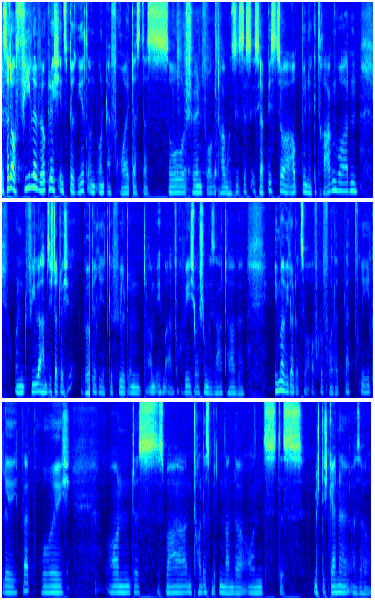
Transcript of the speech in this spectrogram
Das hat auch viele wirklich inspiriert und, und erfreut, dass das so schön vorgetragen wurde. Es ist ja bis zur Hauptbühne getragen worden und viele haben sich dadurch inspiriert gefühlt und haben eben einfach, wie ich euch schon gesagt habe, immer wieder dazu aufgefordert, bleibt friedlich, bleibt ruhig. Und das war ein tolles Miteinander und das möchte ich gerne, also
